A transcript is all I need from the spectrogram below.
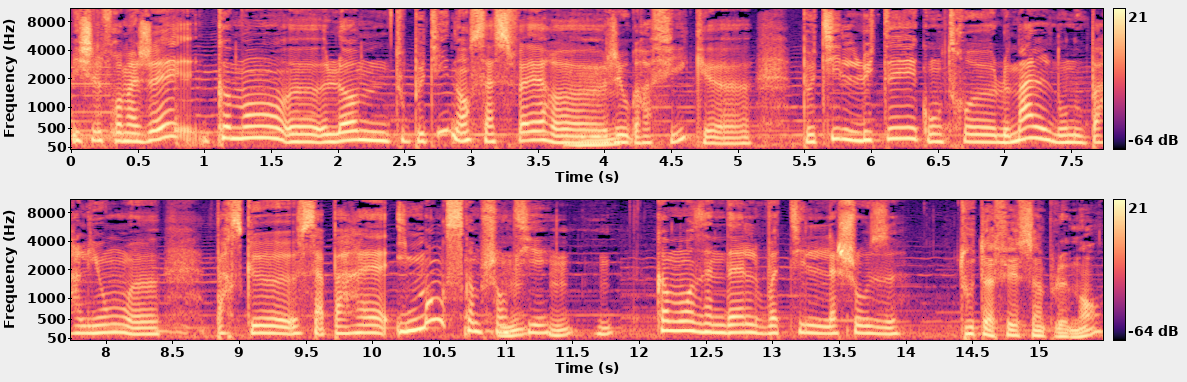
Michel Fromaget, comment euh, l'homme tout petit, dans sa sphère euh, Mhm. mmh. géographique, euh, peut-il lutter contre le mal dont nous parlions parce que ça paraît immense comme chantier? Mmh, mmh, mmh. Comment Zendel voit-il la chose? Tout à fait simplement.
